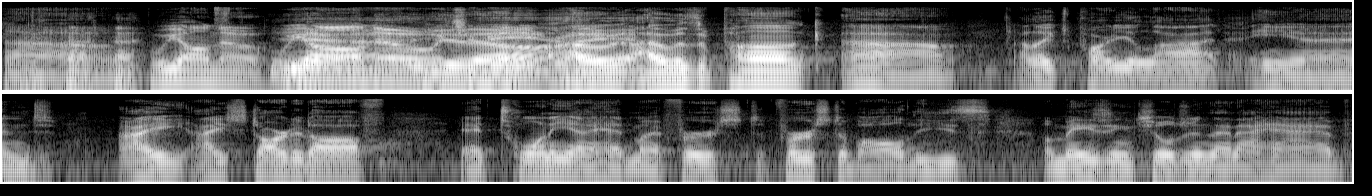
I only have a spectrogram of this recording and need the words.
Um, We all know. We all know what you, know, mean. Right? I, I was a punk. Uh, I liked to party a lot, and I I started off at 20. I had my first first of all these amazing children that I have,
